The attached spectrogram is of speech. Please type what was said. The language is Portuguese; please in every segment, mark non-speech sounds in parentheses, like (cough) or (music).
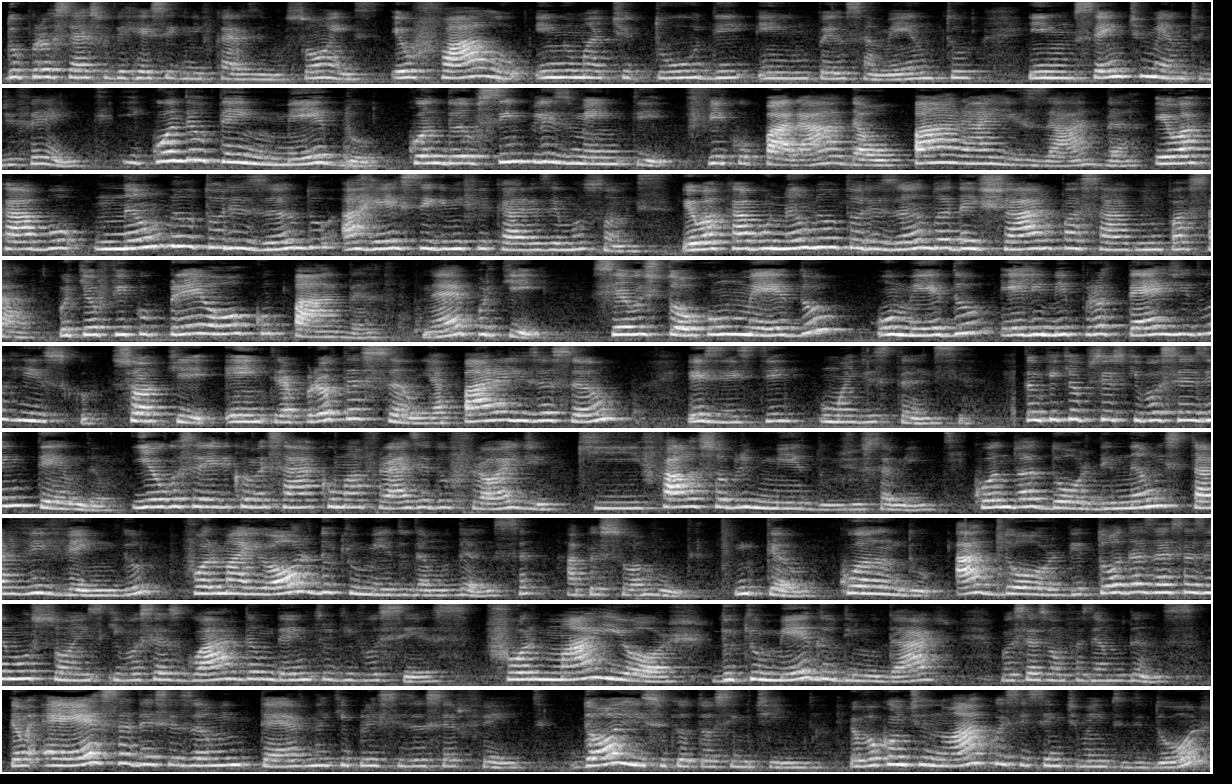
do processo de ressignificar as emoções, eu falo em uma atitude, em um pensamento, em um sentimento diferente. E quando eu tenho medo, quando eu simplesmente fico parada ou paralisada, eu acabo não me autorizando a ressignificar as emoções. Eu acabo não me autorizando a deixar o passado no passado, porque eu fico preocupada, né? Porque se eu estou com medo, o medo ele me protege do risco. Só que entre a proteção e a paralisação existe uma distância. Então, o que, que eu preciso que vocês entendam? E eu gostaria de começar com uma frase do Freud que fala sobre medo, justamente. Quando a dor de não estar vivendo for maior do que o medo da mudança, a pessoa muda. Então, quando a dor de todas essas emoções que vocês guardam dentro de vocês for maior do que o medo de mudar, vocês vão fazer a mudança. Então é essa decisão interna que precisa ser feita. Dói isso que eu tô sentindo. Eu vou continuar com esse sentimento de dor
